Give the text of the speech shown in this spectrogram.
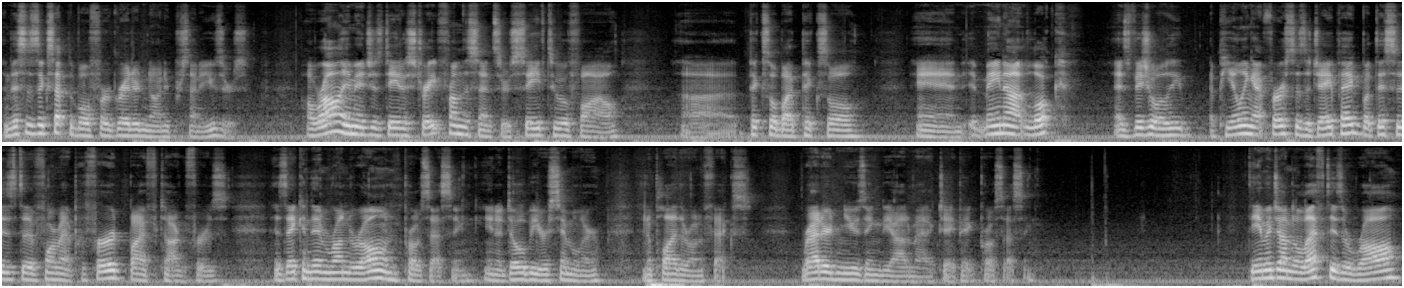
And this is acceptable for greater than 90% of users. A raw image is data straight from the sensors saved to a file, uh, pixel by pixel, and it may not look as visually appealing at first as a JPEG, but this is the format preferred by photographers, as they can then run their own processing in Adobe or similar and apply their own effects rather than using the automatic JPEG processing. The image on the left is a raw,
